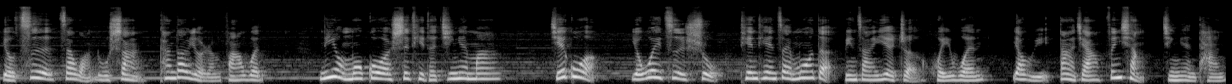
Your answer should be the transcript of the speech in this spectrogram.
有次在网络上看到有人发问。你有摸过尸体的经验吗？结果有位自述天天在摸的殡葬业者回文，要与大家分享经验谈。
